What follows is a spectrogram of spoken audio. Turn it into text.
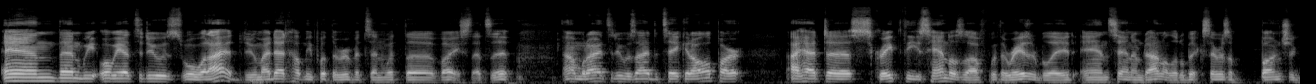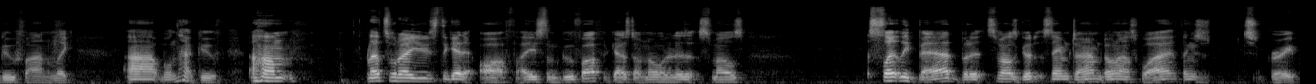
And then we what we had to do is well what I had to do, my dad helped me put the rivets in with the vise. That's it. Um, what I had to do was I had to take it all apart. I had to scrape these handles off with a razor blade and sand them down a little bit because there was a bunch of goof on them. Like, uh, well, not goof. Um, that's what I use to get it off. I use some goof off. If you guys don't know what it is, it smells slightly bad, but it smells good at the same time. Don't ask why. Things just great.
